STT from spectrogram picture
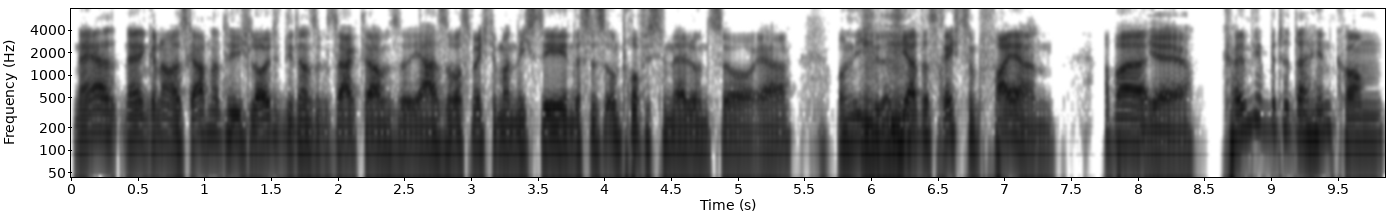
Naja, naja, genau, es gab natürlich Leute, die dann so gesagt haben, so, ja, sowas möchte man nicht sehen, das ist unprofessionell und so, ja. Und ich finde, Mhm. sie hat das Recht zum Feiern. Aber Ja, ja. können wir bitte dahin kommen,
